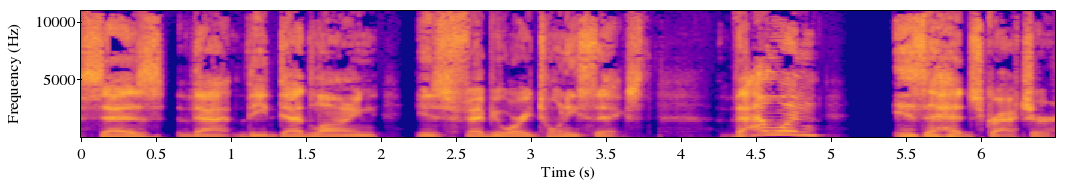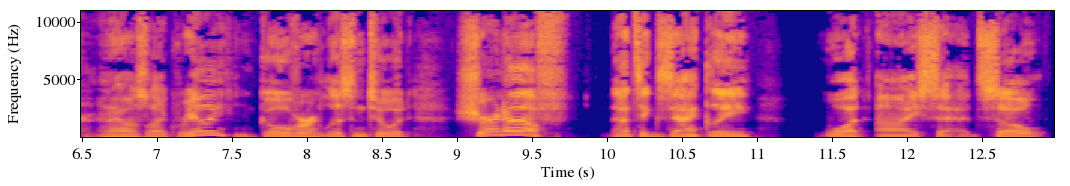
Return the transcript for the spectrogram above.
says that the deadline is February 26th? That one is a head scratcher. And I was like, really? Go over, listen to it. Sure enough, that's exactly what I said. So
